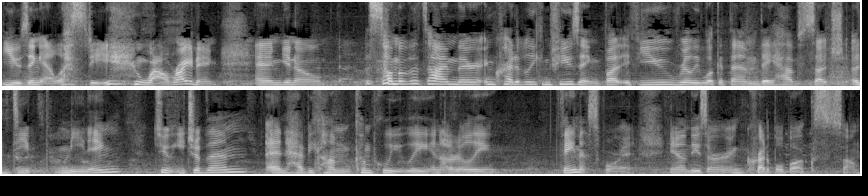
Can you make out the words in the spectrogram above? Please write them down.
using LSD while writing. And, you know, some of the time they're incredibly confusing, but if you really look at them, they have such a deep meaning to each of them and have become completely and utterly famous for it. You know, these are incredible books, so.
